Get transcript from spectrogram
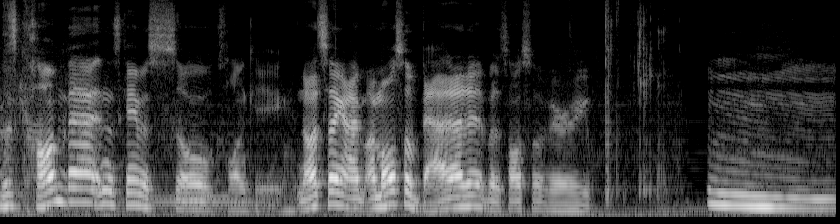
This combat in this game is so clunky. Not saying I'm, I'm also bad at it, but it's also very. Hmm.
